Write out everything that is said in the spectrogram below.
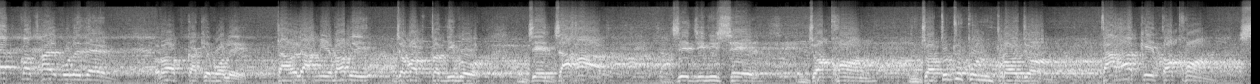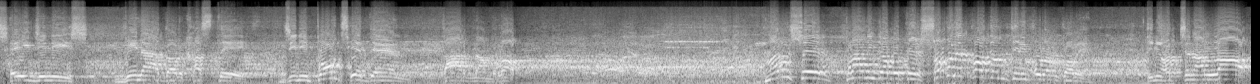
এক কথায় বলে দেন, রব কাকে বলে? তাহলে আমি এভাবে জবাবটা দিব যে যাহার যে জিনিসের যখন যতটুকুন প্রয়োজন তাহাকে তখন সেই জিনিস বিনা দরখাস্তে যিনি পৌঁছে দেন, তার নাম রব। মানুষের প্রাণী জগতের সকলের প্রয়োজন তিনি পূরণ করেন। তিনি হচ্ছেন আল্লাহ।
